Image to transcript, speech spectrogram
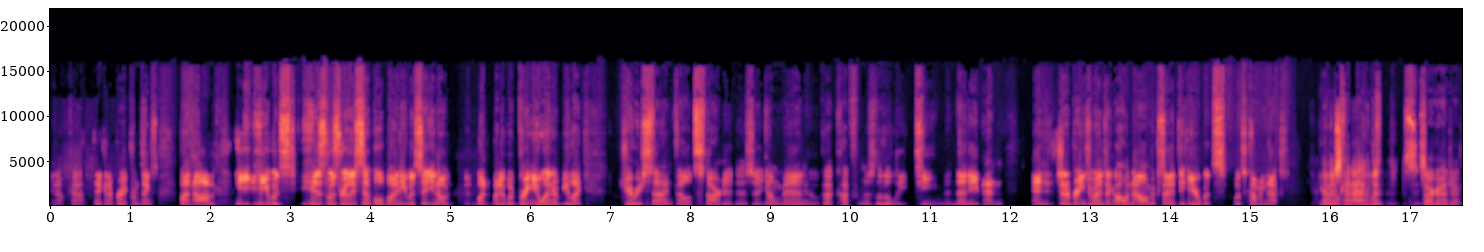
you know kind of taking a break from things. But um, he he would his was really simple, but he would say you know, but but it would bring you in. It'd be like Jerry Seinfeld started as a young man who got cut from his little league team, and then he and and it sort of brings you in. It's like, oh, now I'm excited to hear what's what's coming next. You're and almost, there's kind of sorry, go ahead, Jag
